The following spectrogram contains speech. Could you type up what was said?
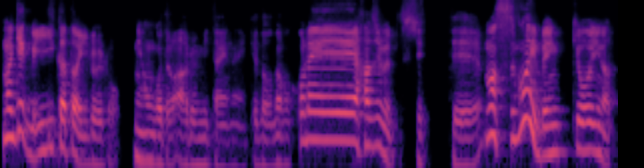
まあ、結構言い方はいろいろ日本語ではあるみたいなんやけど、だからこれ初めて知って、まあ、すごい勉強になっ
